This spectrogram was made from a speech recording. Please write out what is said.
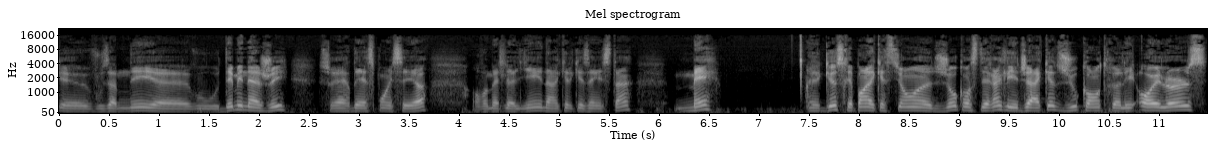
euh, vous amener, euh, vous déménager sur rds.ca. On va mettre le lien dans quelques instants. Mais euh, Gus répond à la question euh, du jour, considérant que les Jackets jouent contre les Oilers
